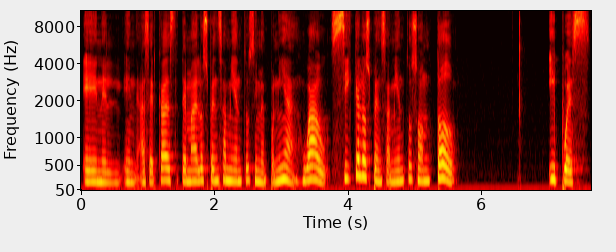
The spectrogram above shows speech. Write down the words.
en el, en, acerca de este tema de los pensamientos y me ponía, wow, sí que los pensamientos son todo. Y pues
